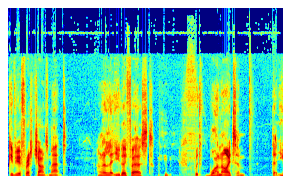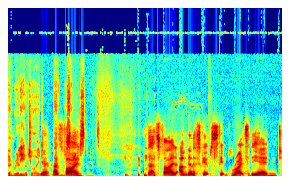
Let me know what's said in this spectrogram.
give you a fresh chance, Matt. I'm going to let you go first with one item that you really enjoyed. Yeah, that's fine. That's fine. I'm going to skip skip right to the end.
